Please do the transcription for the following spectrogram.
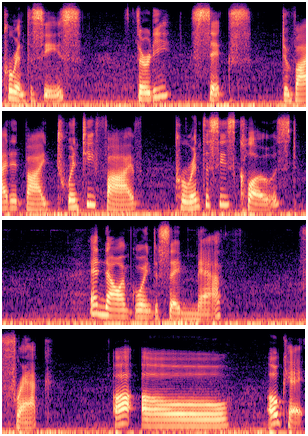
Parentheses. 36 divided by 25, parentheses closed. And now I'm going to say math, frac, uh-oh. Okay.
